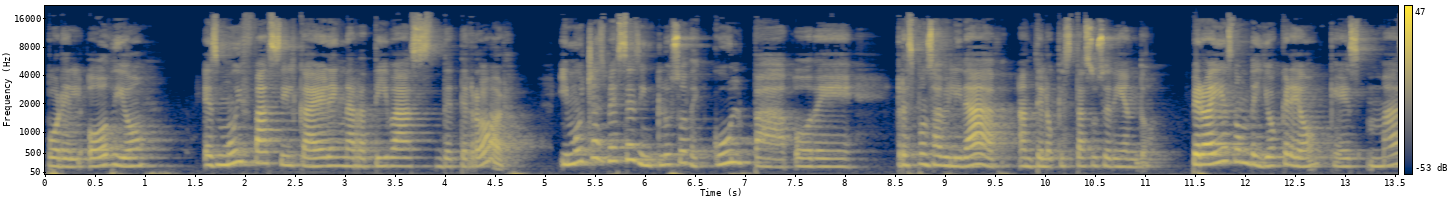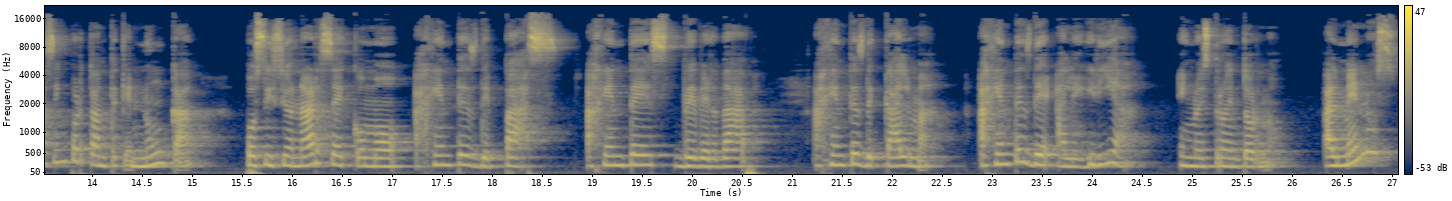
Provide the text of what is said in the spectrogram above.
por el odio. Es muy fácil caer en narrativas de terror y muchas veces incluso de culpa o de responsabilidad ante lo que está sucediendo. Pero ahí es donde yo creo que es más importante que nunca posicionarse como agentes de paz, agentes de verdad, agentes de calma, agentes de alegría en nuestro entorno, al menos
